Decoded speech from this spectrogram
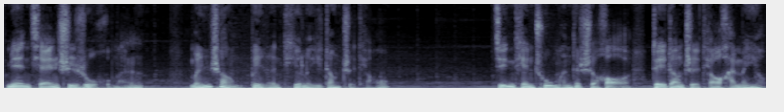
面前是入户门，门上被人贴了一张纸条。今天出门的时候，这张纸条还没有。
